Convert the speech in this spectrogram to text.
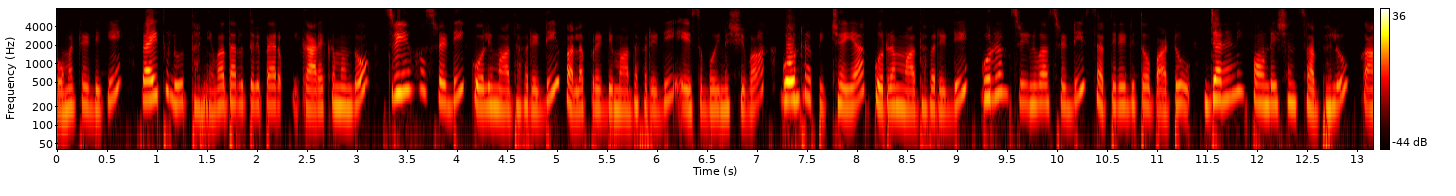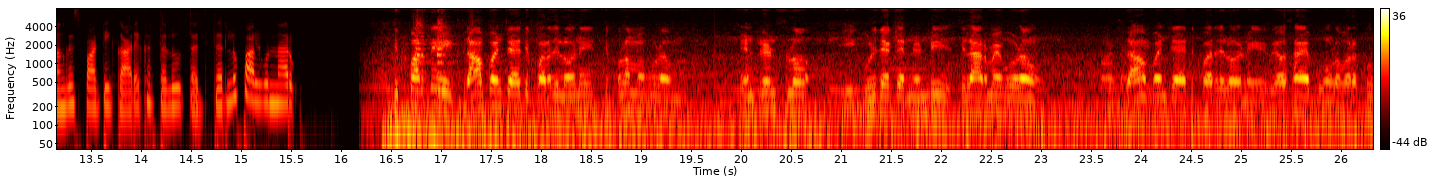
కోమటిరెడ్డికి రైతులు ధన్యవాదాలు తెలిపారు. ఈ కార్యక్రమంలో శ్రీనివాస్ రెడ్డి కోలి మాధవరెడ్డి వల్లపురెడ్డి మాధవరెడ్డి ఏసబోయిన శివ గోండ్ర పిచ్చయ్య గుర్రం మాధవరెడ్డి గుర్రం శ్రీనివాస్ రెడ్డి సత్యరెడ్డితో పాటు జనని ఫౌండేషన్ సభ్యులు కాంగ్రెస్ పార్టీ కార్యకర్తలు తదితరులు పాల్గొన్నారు. తిప్పర్తి గ్రామ పంచాయతీ పరిధిలోని తిప్పలమ్మగూడెం ఎంట్రన్స్లో ఈ గుడి దగ్గర నుండి శిలార్మగూడెం గ్రామ పంచాయతీ పరిధిలోని వ్యవసాయ భూముల వరకు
